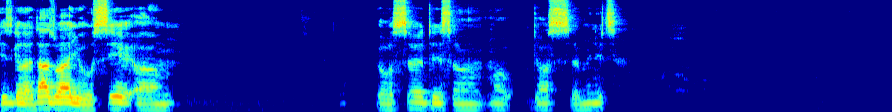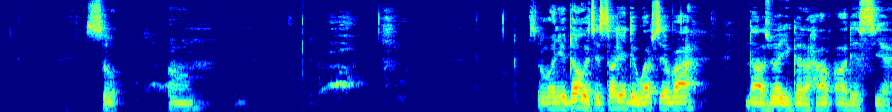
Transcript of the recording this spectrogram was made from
it's gonna that's why you see um you'll see this um oh, just a minute. So um so when you're done with installing the web server that's where you're gonna have all this here.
